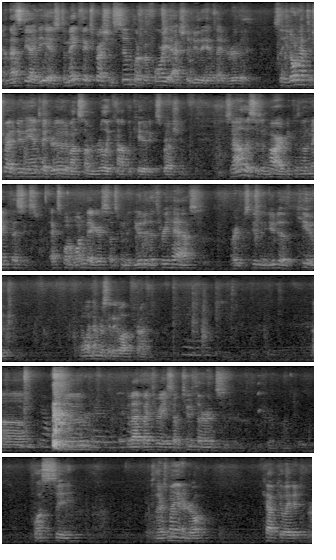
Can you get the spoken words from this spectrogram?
And that's the idea, is to make the expression simpler before you actually do the antiderivative. So you don't have to try to do the antiderivative on some really complicated expression. So now this isn't hard because I'm going to make this ex exponent 1 bigger, so it's going to be u to the 3 halves, or excuse me, u to the cube. And what number is going to go up front? Um, 2 divided by 3, so 2 thirds plus c. My integral, calculated, or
